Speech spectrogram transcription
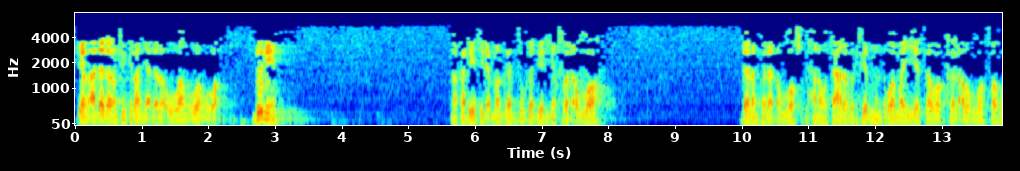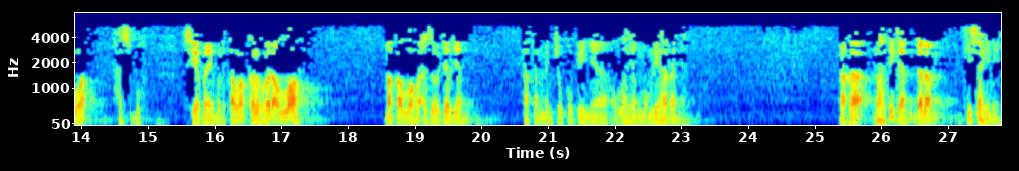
Yang ada dalam fikirannya adalah uang, uang, uang. Dunia. maka dia tidak menggantungkan dirinya kepada Allah dalam keadaan Allah Subhanahu wa taala berfirman wa may yatawakkal 'ala Allah fa huwa hasbuh siapa yang bertawakal kepada Allah maka Allah azza wajalla yang akan mencukupinya Allah yang memeliharanya maka perhatikan dalam kisah ini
